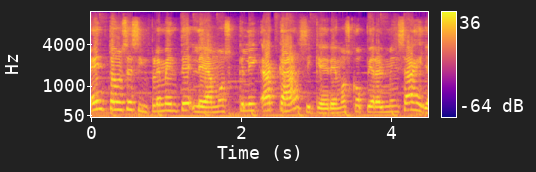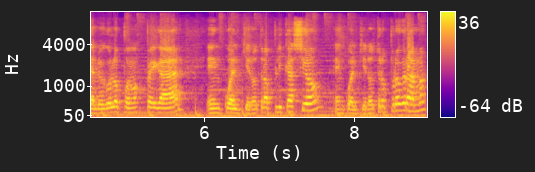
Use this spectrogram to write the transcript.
Entonces simplemente le damos clic acá. Si queremos copiar el mensaje, ya luego lo podemos pegar en cualquier otra aplicación, en cualquier otro programa,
